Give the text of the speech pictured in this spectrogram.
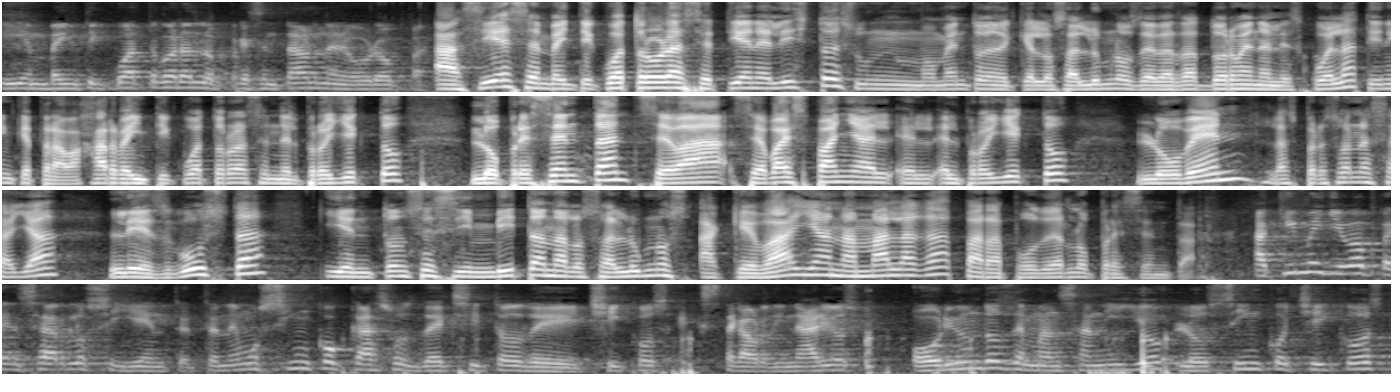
Y en 24 horas lo presentaron en Europa. Así es, en 24 horas se tiene listo, es un momento en el que los alumnos de verdad duermen en la escuela, tienen que trabajar 24 horas en el proyecto, lo presentan, se va, se va a España el proyecto, lo ven las personas allá, les gusta y entonces invitan a los alumnos a que vayan a Málaga para poderlo presentar. Aquí me lleva a pensar lo siguiente, tenemos cinco casos de éxito de chicos extraordinarios, oriundos de Manzanillo, los cinco chicos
